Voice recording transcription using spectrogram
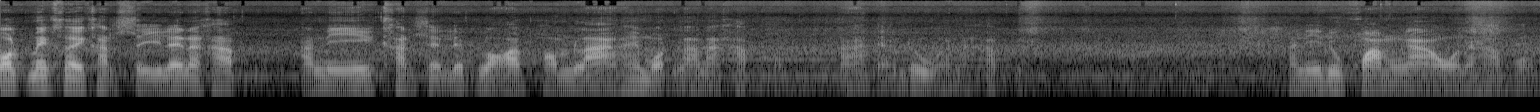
รถไม่เคยขัดสีเลยนะครับ อันนี้ขัดเสร็จเรียบร้อยพร้อมล้างให้หมดแล้วนะครับผมเดี๋ยวดูกันนะครับ อันนี้ดูความเงานะครับ ผม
